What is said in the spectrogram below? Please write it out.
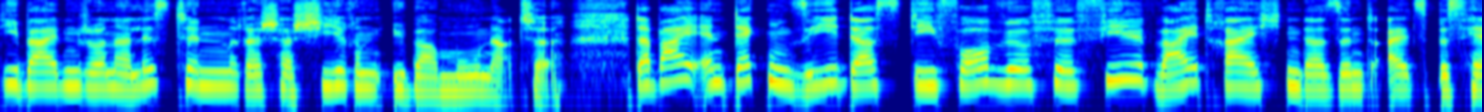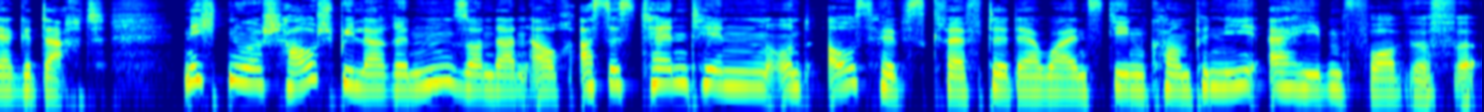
Die beiden Journalistinnen recherchieren über Monate. Dabei entdecken sie, dass die Vorwürfe viel weitreichender sind als bisher gedacht. Nicht nur Schauspielerinnen, sondern auch Assistentinnen und Aushilfskräfte der Weinstein Company erheben Vorwürfe.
